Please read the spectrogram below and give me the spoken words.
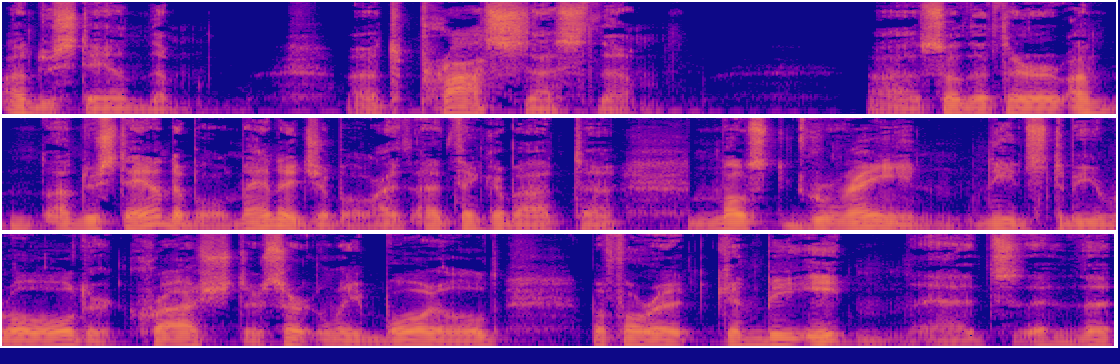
understand them, uh, to process them, uh, so that they're un- understandable, manageable. I, I think about uh, most grain needs to be rolled or crushed or certainly boiled before it can be eaten. It's uh, the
